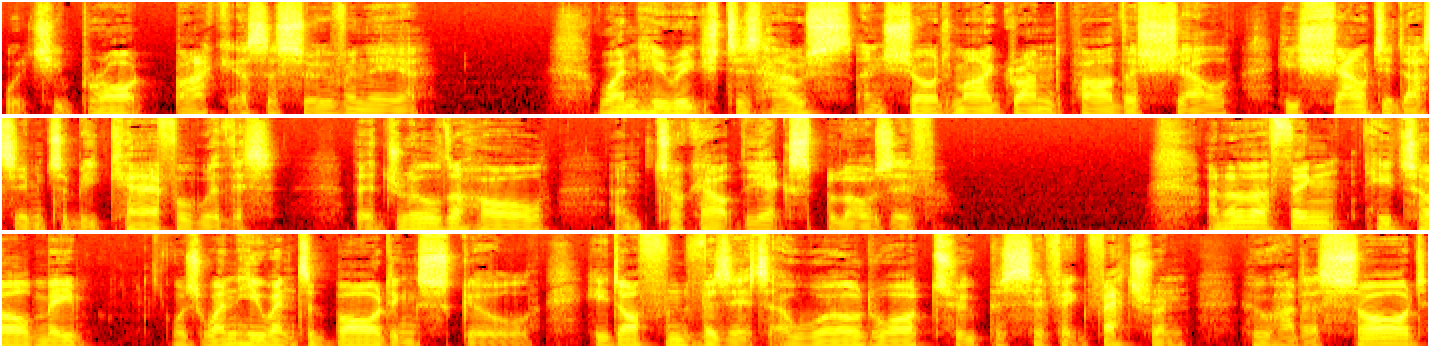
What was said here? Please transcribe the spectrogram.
which he brought back as a souvenir. When he reached his house and showed my grandpa the shell, he shouted at him to be careful with it. They drilled a hole and took out the explosive. Another thing he told me was when he went to boarding school, he'd often visit a World War II Pacific veteran who had a sword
